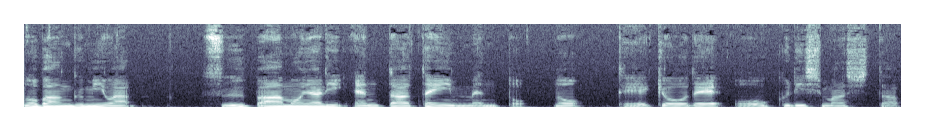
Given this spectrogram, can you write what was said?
この番組はスーパーもやりエンターテインメントの提供でお送りしました。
